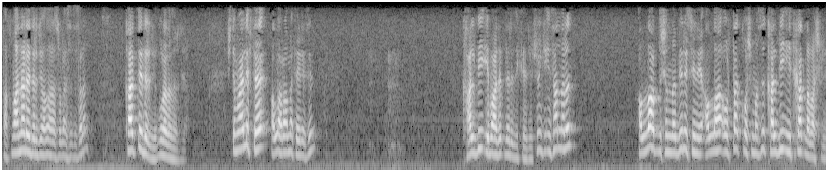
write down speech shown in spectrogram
Takva nerededir diyor Allah Resulü Aleyhisselam. Kalptedir diyor, buradadır diyor. İşte müellif de Allah rahmet eylesin kalbi ibadetleri zikrediyor. Çünkü insanların Allah dışında birisini Allah'a ortak koşması kalbi itikatla başlıyor.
